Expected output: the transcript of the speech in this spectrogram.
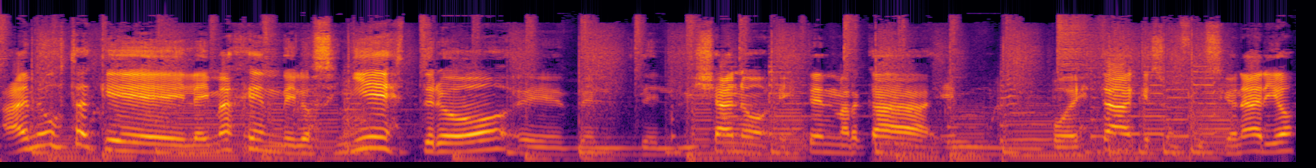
A mí me gusta que la imagen de lo siniestro eh, del, del villano esté enmarcada en Podestá, que es un funcionario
